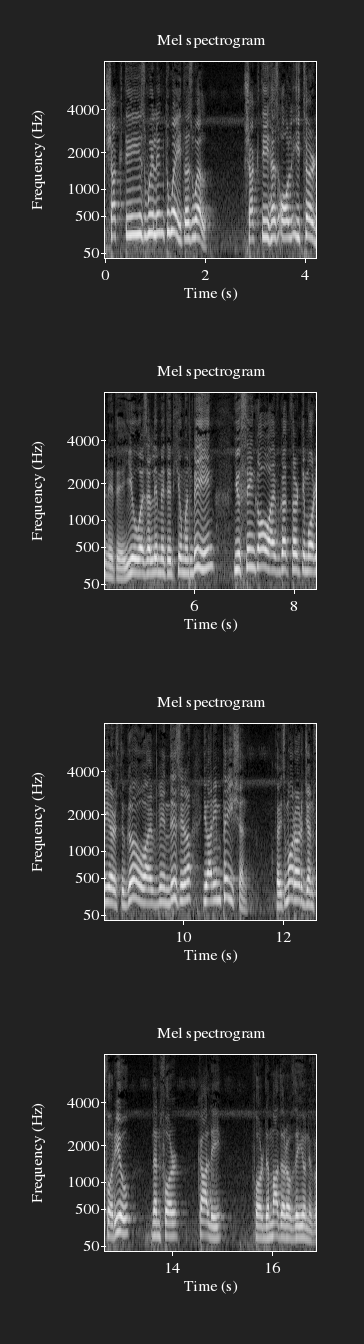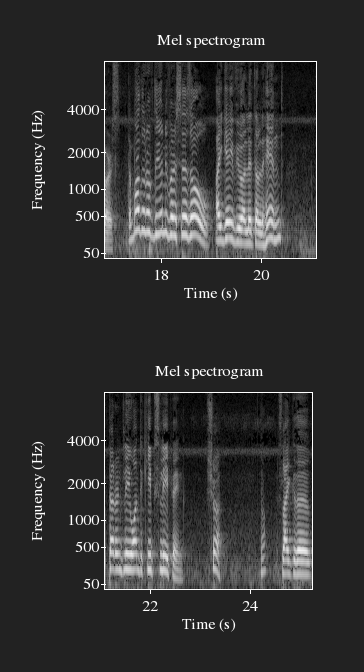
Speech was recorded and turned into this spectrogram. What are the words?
Shakti is willing to wait as well. Shakti has all eternity. You, as a limited human being, you think, oh, I've got 30 more years to go, I've been this, you know, you are impatient. So it's more urgent for you than for Kali, for the mother of the universe. The mother of the universe says, oh, I gave you a little hint. Apparently, you want to keep sleeping. Sure. No? It's like the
